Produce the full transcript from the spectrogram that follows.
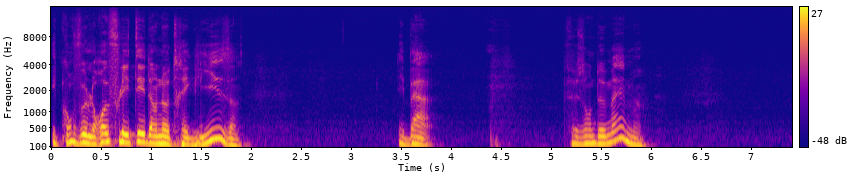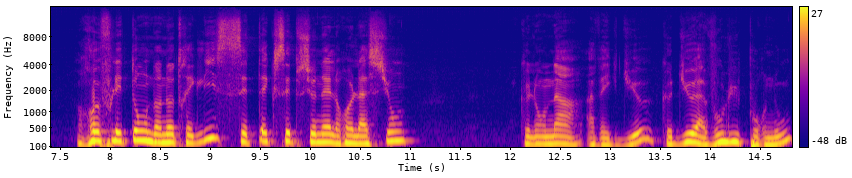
et qu'on veut le refléter dans notre Église, eh bien, faisons de même. Reflétons dans notre Église cette exceptionnelle relation que l'on a avec Dieu, que Dieu a voulu pour nous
